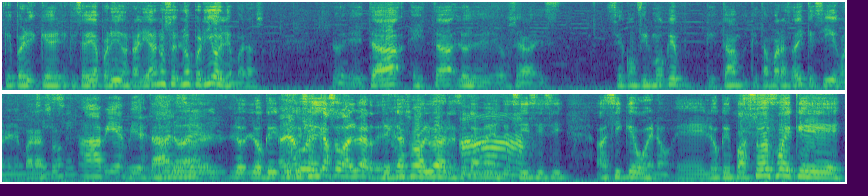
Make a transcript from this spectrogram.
que, per- que, que se había perdido. En realidad no, se, no perdió el embarazo. Está, está, lo de- o sea, es- se confirmó que, que, está, que está embarazada y que sigue con el embarazo. Sí, sí. Ah, bien, bien. Está, no, eh, lo, lo que, lo que yo- caso Valverde, Del ¿no? caso Valverde, exactamente. Ah. Sí, sí, sí. Así que bueno, eh, lo que pasó fue que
